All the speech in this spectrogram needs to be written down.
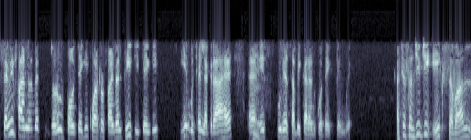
सेमीफाइनल में ज़रूर पहुंचेगी क्वार्टर फाइनल भी जीतेगी ये मुझे लग रहा है हम्म। इस पूरे समीकरण को देखते हुए। अच्छा संजीव जी, एक सवाल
